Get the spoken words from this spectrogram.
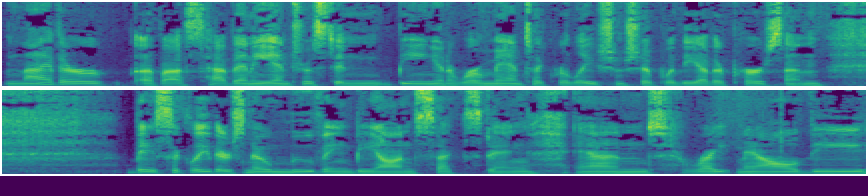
neither of us have any interest in being in a romantic relationship with the other person. Basically, there's no moving beyond sexting, and right now, the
